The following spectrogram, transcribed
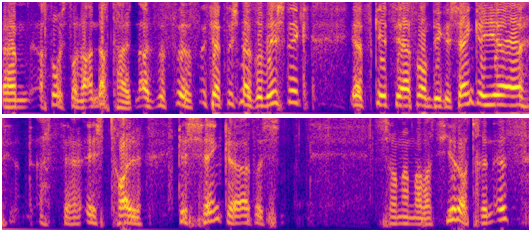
Ähm, ach so, ich soll eine Andacht halten. Also das, das ist jetzt nicht mehr so wichtig. Jetzt geht es ja erstmal um die Geschenke hier. Das ist ja echt toll. Geschenke. Also ich, schauen wir mal, was hier noch drin ist.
